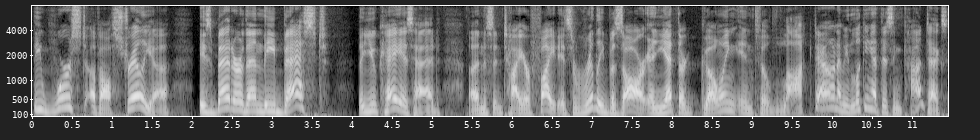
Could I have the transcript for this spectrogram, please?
The worst of Australia is better than the best the UK has had uh, in this entire fight. It's really bizarre, and yet they're going into lockdown. I mean, looking at this in context,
